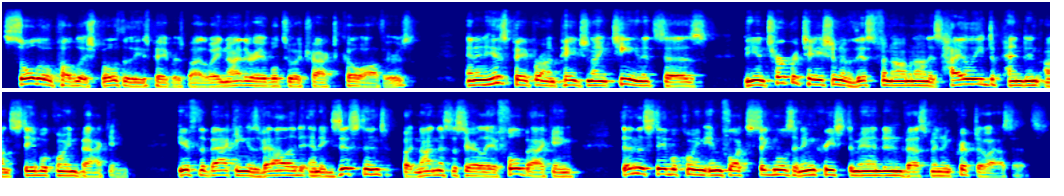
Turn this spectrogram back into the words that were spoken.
solo published both of these papers, by the way, neither able to attract co authors. And in his paper on page 19, it says the interpretation of this phenomenon is highly dependent on stablecoin backing. If the backing is valid and existent, but not necessarily a full backing, then the stablecoin influx signals an increased demand and investment in crypto assets.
